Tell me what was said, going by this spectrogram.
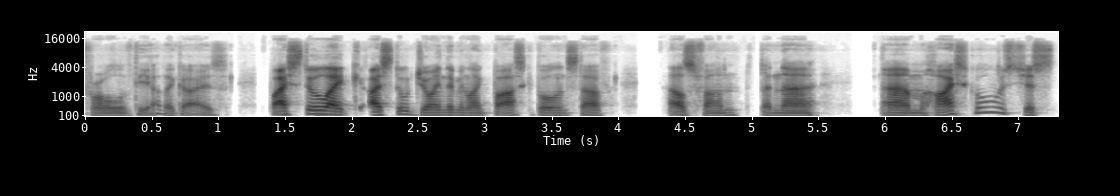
for all of the other guys. But I still Mm. like, I still joined them in like basketball and stuff. That was fun. But nah, um, high school was just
